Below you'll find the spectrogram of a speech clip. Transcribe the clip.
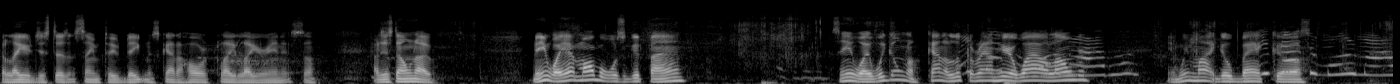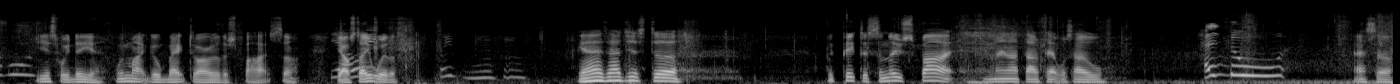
the layer just doesn't seem too deep and it's got a hard clay layer in it. So I just don't know. But anyway, that marble was a good find. So anyway, we're gonna kind of look around here a while longer and we might go back. Uh, got some more marbles. yes, we did. We might go back to our other spots. So Yeah, y'all stay with us. mhm. Guys, I just, uh, we picked us a new spot. And man, I thought that was whole. Hello. That's a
